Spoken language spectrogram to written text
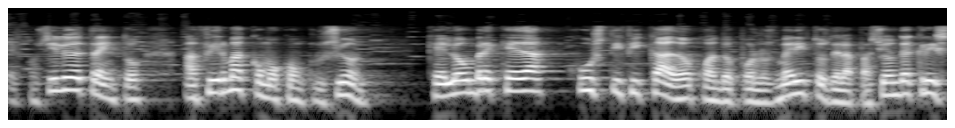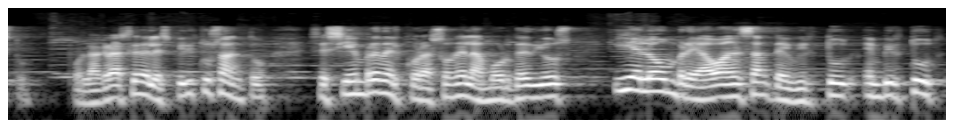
El Concilio de Trento afirma como conclusión que el hombre queda justificado cuando por los méritos de la pasión de Cristo, por la gracia del Espíritu Santo, se siembra en el corazón el amor de Dios y el hombre avanza de virtud en virtud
